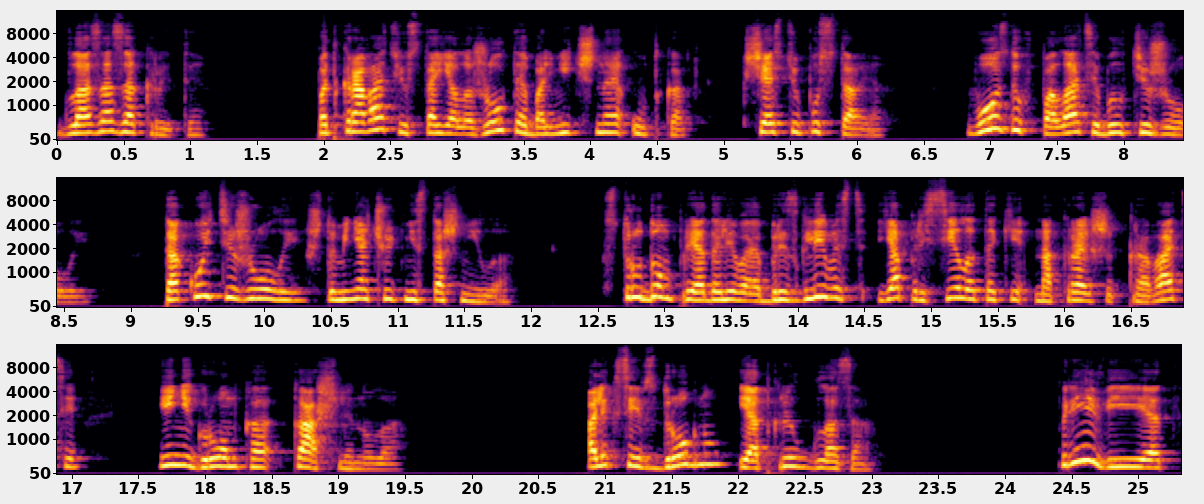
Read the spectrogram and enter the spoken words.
Глаза закрыты. Под кроватью стояла желтая больничная утка, к счастью, пустая. Воздух в палате был тяжелый. Такой тяжелый, что меня чуть не стошнило. С трудом преодолевая брезгливость, я присела таки на краешек кровати и негромко кашлянула. Алексей вздрогнул и открыл глаза. «Привет!»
